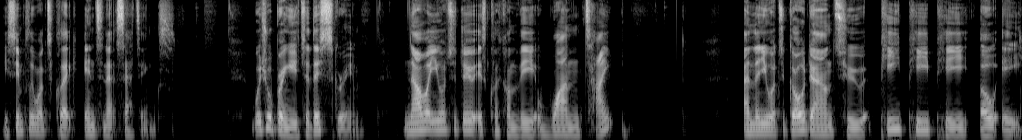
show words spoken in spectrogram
you simply want to click Internet Settings, which will bring you to this screen. Now what you want to do is click on the WAN type, and then you want to go down to PPPoE.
